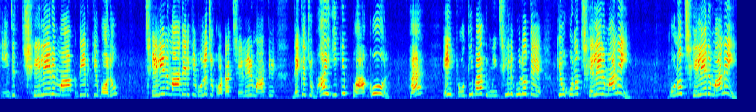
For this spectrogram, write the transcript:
কি? যে ছেলের মাদেরকে বলো ছেলের মাদেরকে বলেছ, কটা ছেলের মাকে দেখেছ? ভাই ই কি পাগল? হ্যাঁ? এই প্রতিবাদ মিছিলগুলোতে কেউ কোনো ছেলের মা নেই? কোনো ছেলের মা নেই?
